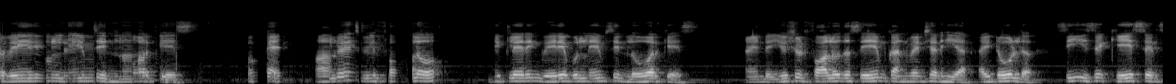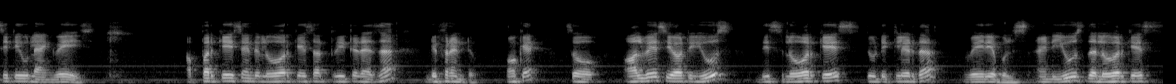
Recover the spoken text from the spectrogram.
variable names in lowercase, okay, always we follow declaring variable names in lowercase and you should follow the same convention here. I told C is a case sensitive language. Uppercase and lowercase are treated as a different. Okay. So always you have to use this lowercase to declare the variables and use the lowercase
